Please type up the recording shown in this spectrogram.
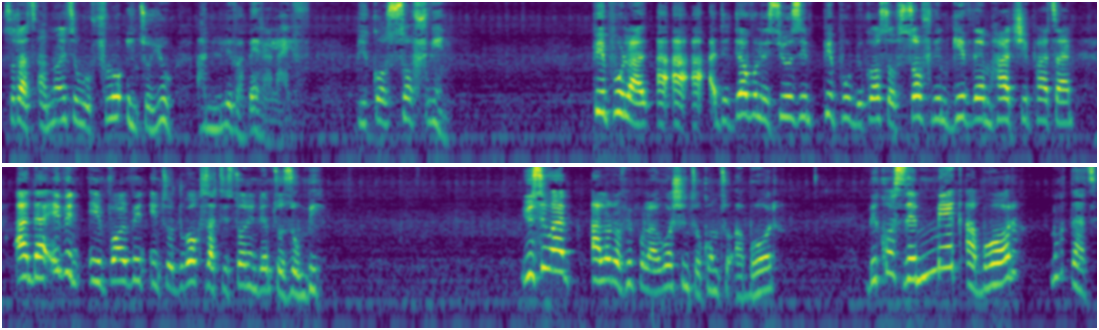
so that anointing will flow into you and you live a better life. Because suffering, people are, are, are, are the devil is using people because of suffering, give them hardship hard time, and they're even evolving into drugs that is turning them to zombie. You see why a lot of people are rushing to come to abroad? Because they make abroad, not that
